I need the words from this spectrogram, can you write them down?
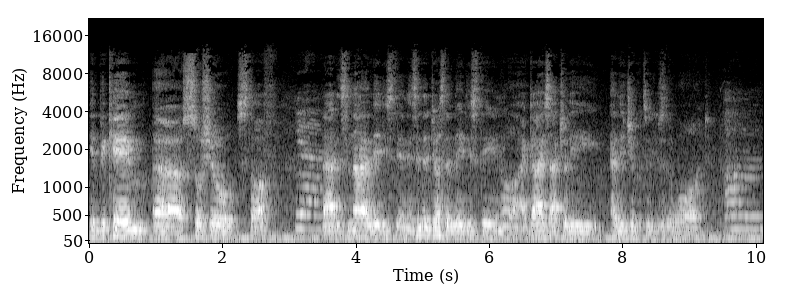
it became uh, social stuff yeah. that it's now a ladies thing. Is it just a ladies thing or a guy's actually eligible to use the word? Um,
